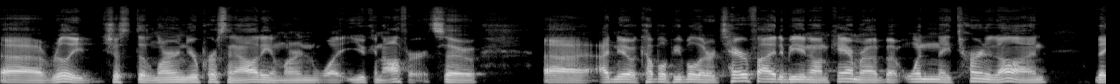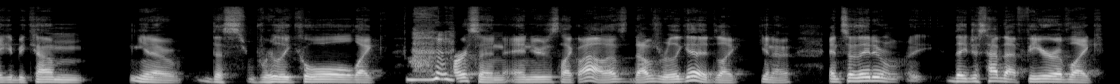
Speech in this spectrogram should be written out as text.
uh, really just to learn your personality and learn what you can offer. So uh, I knew a couple of people that are terrified of being on camera, but when they turn it on, they can become, you know, this really cool like person and you're just like wow that's that was really good like you know? And so they don't they just have that fear of like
